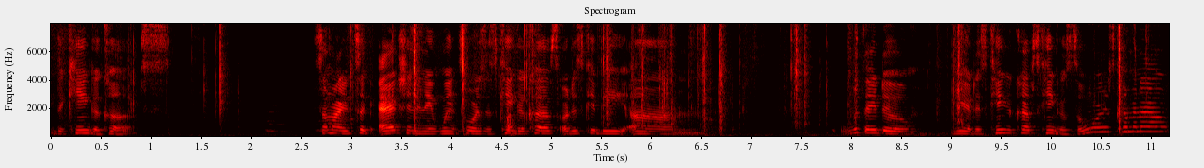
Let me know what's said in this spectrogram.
The King of Cups somebody took action and they went towards this King of Cups, or this could be, um, what they do. Yeah, this King of Cups, King of Swords coming out.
